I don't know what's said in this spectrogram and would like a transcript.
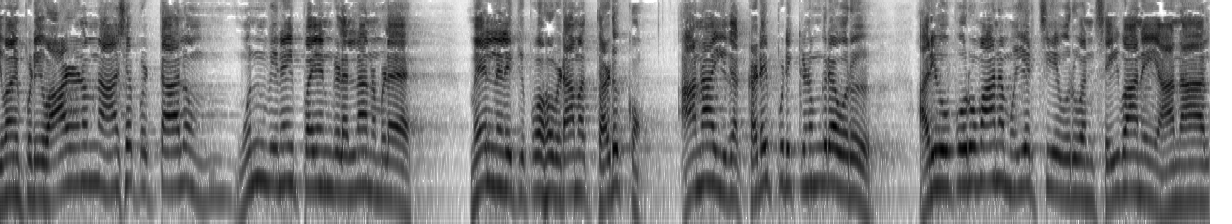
இவன் இப்படி வாழணும்னு ஆசைப்பட்டாலும் முன்வினை பயன்கள் எல்லாம் நம்மளை மேல்நிலைக்கு போக விடாமல் தடுக்கும். ஆனால் இதை கடைப்பிடிக்கணுங்கிற ஒரு அறிவுபூர்வமான முயற்சியை ஒருவன் செய்வானே ஆனால்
